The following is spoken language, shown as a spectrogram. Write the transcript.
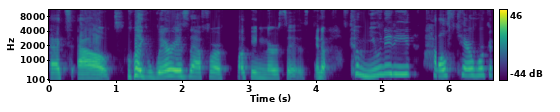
decked out. Like, where is that for fucking nurses and uh, community healthcare worker?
